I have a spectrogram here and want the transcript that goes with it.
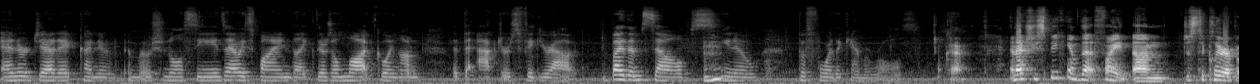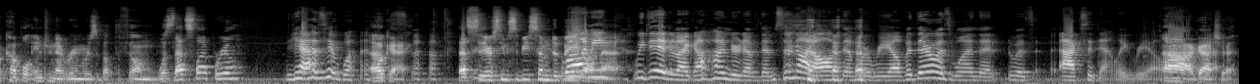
energetic kind of emotional scenes. I always find like there's a lot going on that the actors figure out by themselves, Mhm. you know, before the camera rolls. okay. And actually, speaking of that fight, um, just to clear up a couple internet rumors about the film, was that slap real? Yes, it was. Okay. That's there seems to be some debate well, I mean, that. we did like a hundred of them, so not all of them were real, but there was one that was accidentally real. Ah, gotcha.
